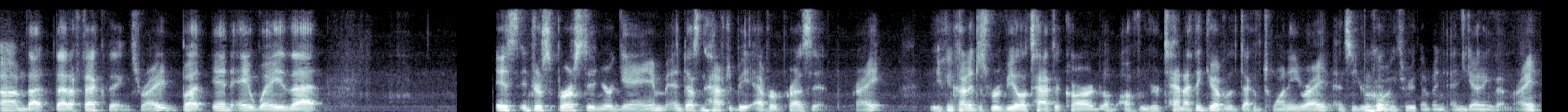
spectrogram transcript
um, that that affect things, right? But in a way that is interspersed in your game and doesn't have to be ever present, right? You can kind of just reveal a tactic card of, of your 10. I think you have a deck of 20, right? And so you're Mhm. going through them and, and getting them, right?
